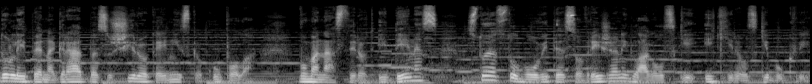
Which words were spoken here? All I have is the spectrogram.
долепена градба со широка и ниска купола. Во манастирот и денес стојат столбовите со врежани глаголски и кирилски букви.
